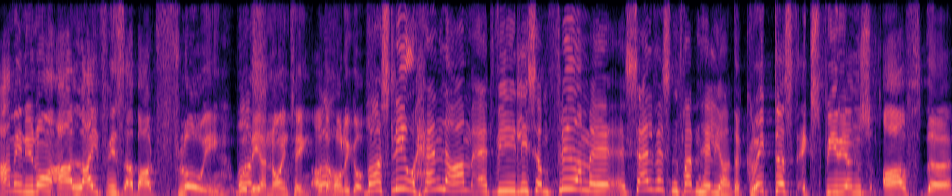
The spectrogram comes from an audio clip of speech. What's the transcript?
I mean, you know, our life is about flowing with Vores- the anointing of the Holy Ghost. Vores liv handler om, at vi ligesom flyder med øh, salvelsen fra den hellige ånd. The greatest experience of the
